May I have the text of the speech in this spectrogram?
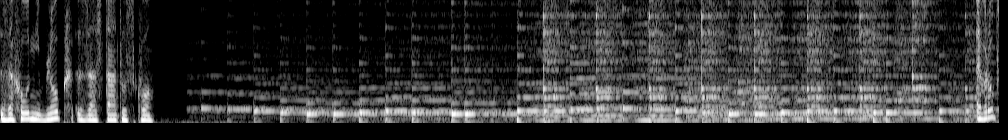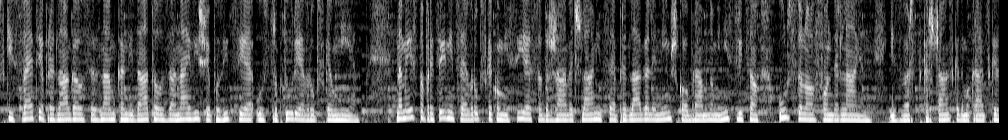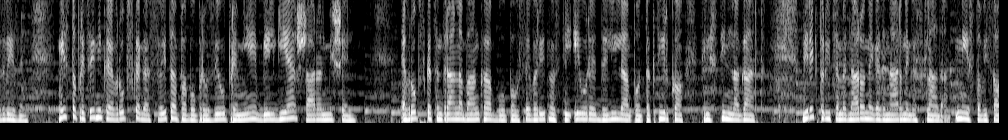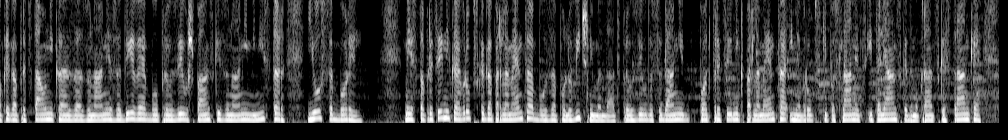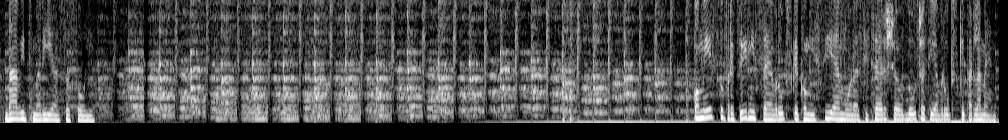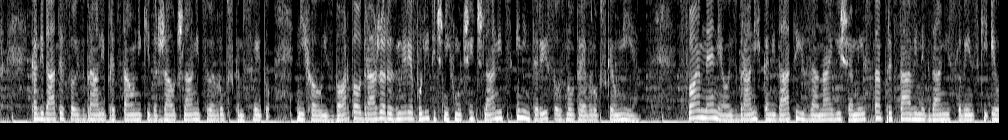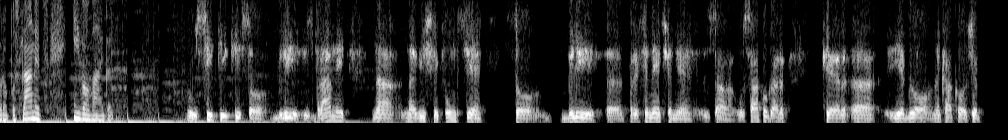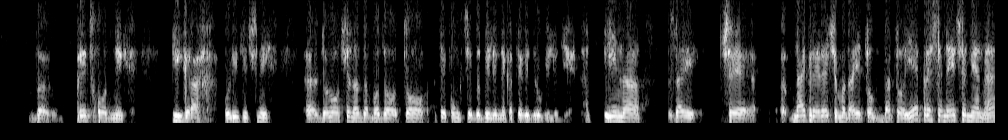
Zahodni blok za status quo. Evropski svet je predlagal seznam kandidatov za najviše pozicije v strukturi Evropske unije. Na mesto predsednice Evropske komisije so države članice predlagale nemško obramno ministrico Ursulo von der Leyen iz vrst Krščanske demokratske zveze. Mesto predsednika Evropskega sveta pa bo prevzel premijer Belgije Charles Michel. Evropska centralna banka bo po vsej verjetnosti evre delila pod taktirko Christine Lagarde, direktorica Mednarodnega denarnega sklada. Mesto visokega predstavnika za zunanje zadeve bo prevzel španski zunani minister Josep Borrell. Mesto predsednika Evropskega parlamenta bo za polovični mandat prevzel dosedanji podpredsednik parlamenta in evropski poslanec italijanske demokratske stranke David Marija Sassoli. O mestu predsednice Evropske komisije mora sicer še odločati Evropski parlament. Kandidate so izbrali predstavniki držav članic v Evropskem svetu. Njihov izbor pa odraža razmerje političnih moči članic in interesov znotraj Evropske unije. Svoje mnenje o izbranih kandidatih za najviše mesta predstavi nekdani slovenski europoslanec Ivo Weigl. Vsi ti, ki so bili izbrani na najviše funkcije, so bili uh, presenečenje za vsakogar, ker uh, je bilo nekako že v predhodnih igrah političnih uh, določeno, da bodo to, te funkcije dobili nekateri drugi ljudje. Ne? In uh, zdaj, če najprej rečemo, da, to, da to je presenečenje, ne?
